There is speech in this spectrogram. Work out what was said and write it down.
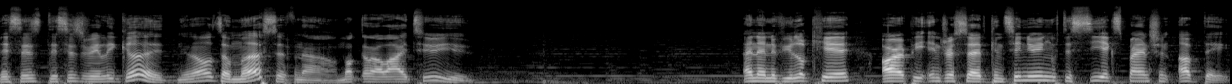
This is this is really good. You know, it's immersive now. I'm not gonna lie to you. And then if you look here, RP Indra said, continuing with the sea expansion update,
